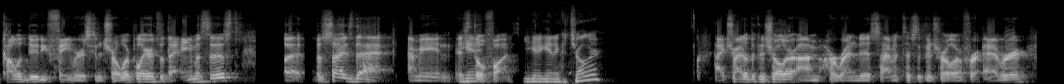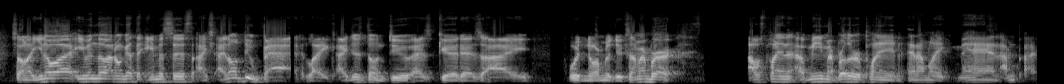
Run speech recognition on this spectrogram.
Call of Duty favors controller players with the aim assist. But besides that, I mean, it's still fun. You gonna get a controller? I tried with the controller. I'm horrendous. I haven't touched the controller forever. So I'm like, you know what? Even though I don't get the aim assist, I, I don't do bad. Like I just don't do as good as I would normally do. Because I remember I was playing. uh, Me and my brother were playing, and I'm like, man, I'm I,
